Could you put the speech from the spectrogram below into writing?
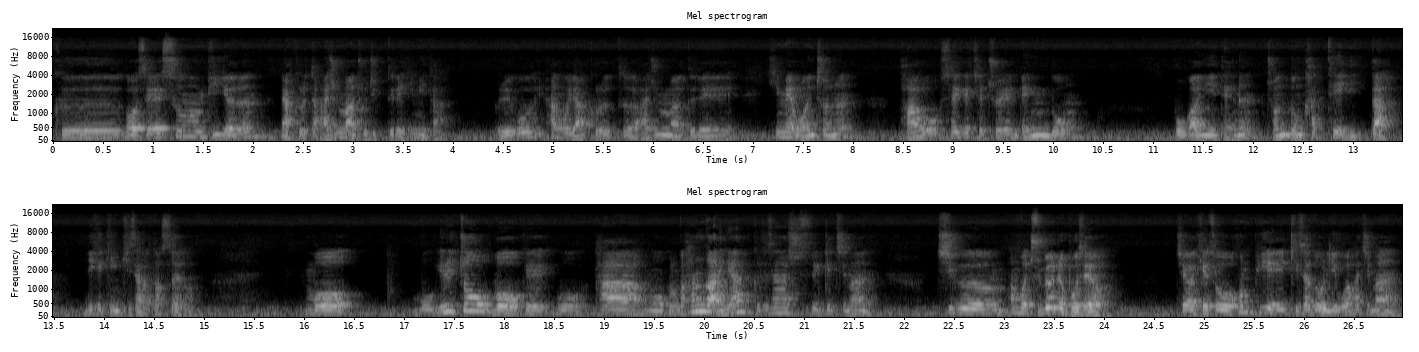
그것의 숨은 비결은 야쿠르트 아줌마 조직들의 힘이다. 그리고 한국 야쿠르트 아줌마들의 힘의 원천은 바로 세계 최초의 냉동 보관이 되는 전동 카트에 있다. 이렇게 긴 기사가 떴어요. 뭐, 뭐, 1조, 뭐, 뭐, 다, 뭐, 그런 거 하는 거 아니야? 그렇게 생각하실 수도 있겠지만, 지금 한번 주변을 보세요. 제가 계속 홈피에 기사도 올리고 하지만,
